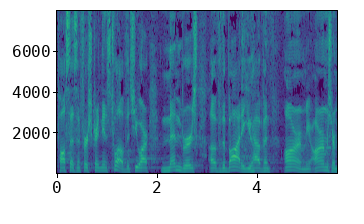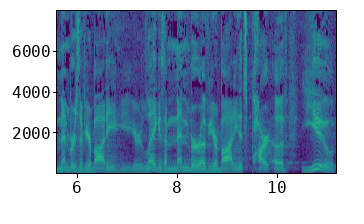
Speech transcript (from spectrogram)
Paul says in 1 Corinthians 12 that you are members of the body. You have an arm. Your arms are members of your body. Your leg is a member of your body. It's part of you.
